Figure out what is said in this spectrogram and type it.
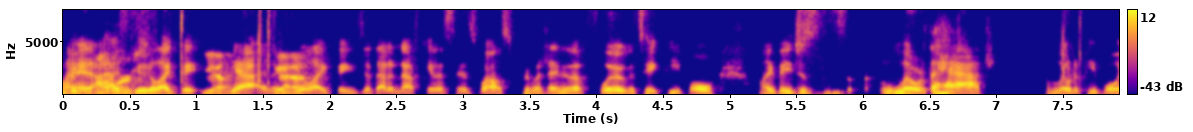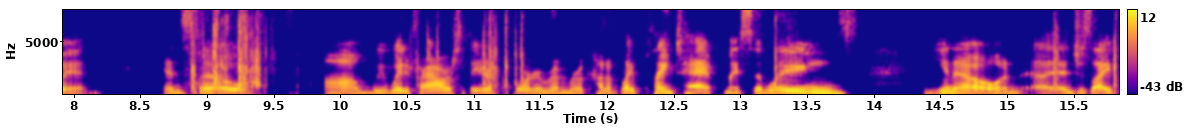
I feel like they, yeah, yeah and yeah. I feel like they did that in Afghanistan as well. It's pretty much anything that flew and take people, like they just lowered the hatch and loaded people in. And so um, we waited for hours at the airport. I remember kind of like playing tag with my siblings, you know, and, and just like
